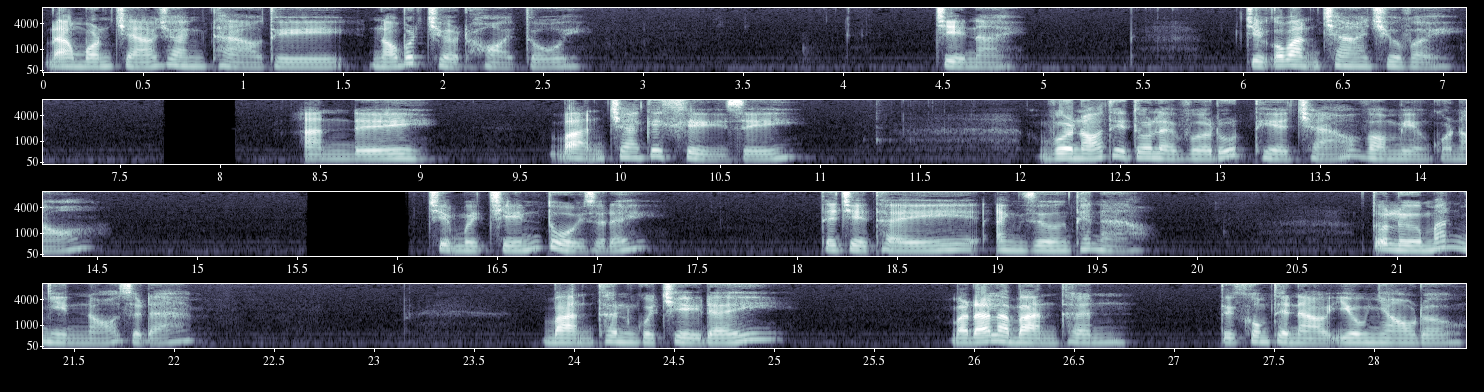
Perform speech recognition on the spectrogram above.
Đang bón cháo cho anh Thảo thì nó bất chợt hỏi tôi. Chị này, chị có bạn trai chưa vậy? Ăn đi, bạn trai cái khỉ gì? Vừa nói thì tôi lại vừa đút thìa cháo vào miệng của nó. Chị 19 tuổi rồi đấy. Thế chị thấy anh Dương thế nào? Tôi lừa mắt nhìn nó rồi đáp. Bản thân của chị đấy. Mà đã là bản thân, Thì không thể nào yêu nhau đâu.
